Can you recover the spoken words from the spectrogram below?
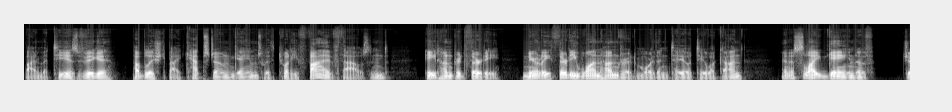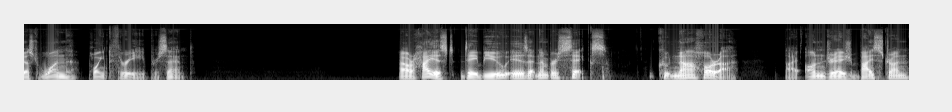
by Matthias Wigge published by Capstone Games with 25,830, nearly 3,100 more than Teotihuacan, and a slight gain of just 1.3%. Our highest debut is at number 6, Kutná Hora by Ondřej Bystron,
